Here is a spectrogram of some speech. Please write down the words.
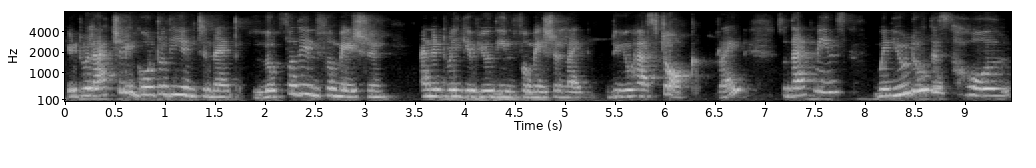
it will actually go to the internet look for the information and it will give you the information like do you have stock right so that means when you do this whole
